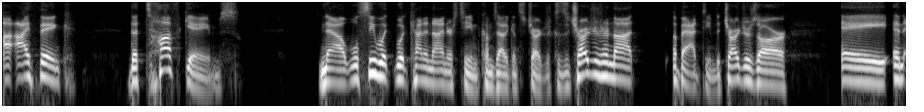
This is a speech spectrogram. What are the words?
I, I think the tough games now we'll see what what kind of Niners team comes out against the Chargers because the Chargers are not a bad team. The Chargers are a an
